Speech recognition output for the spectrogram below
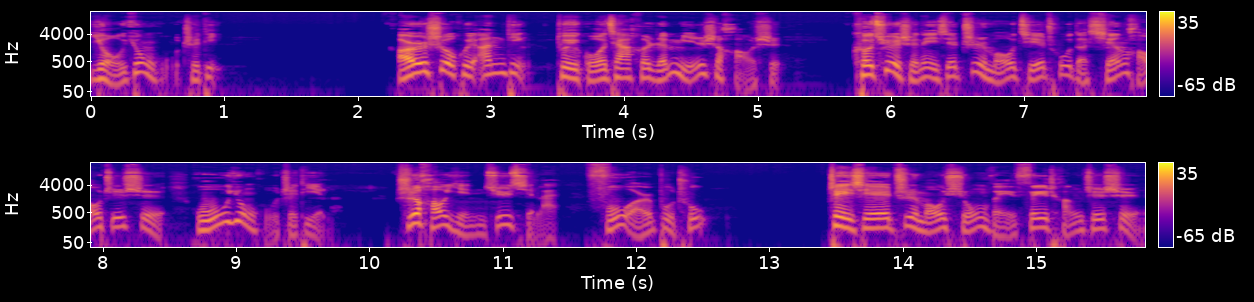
有用武之地。而社会安定对国家和人民是好事，可却使那些智谋杰出的贤豪之士无用武之地了，只好隐居起来。伏而不出，这些智谋雄伟非常之士，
